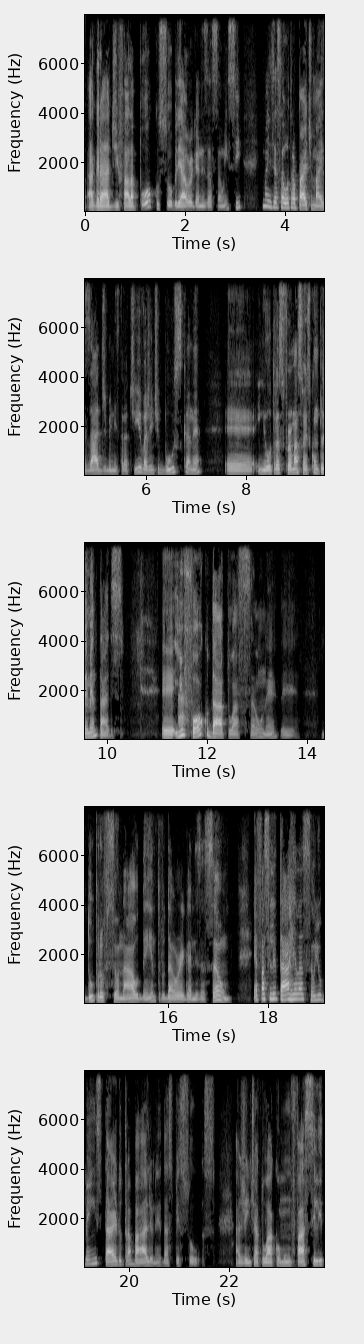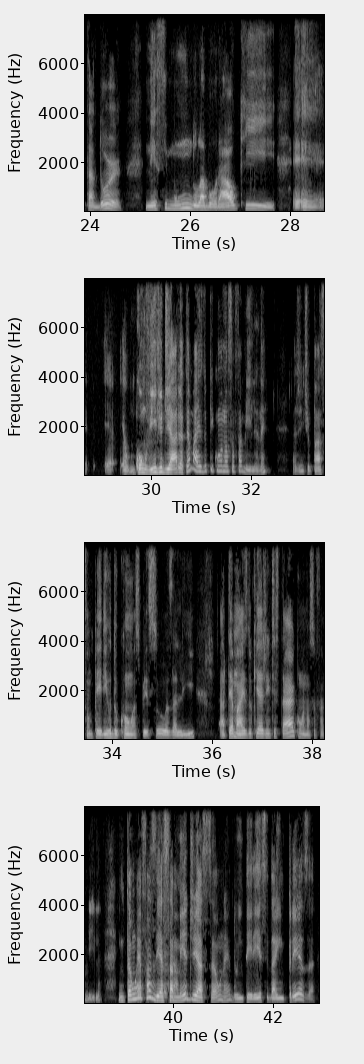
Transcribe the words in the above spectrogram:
a grade fala pouco sobre a organização em si, mas essa outra parte mais administrativa a gente busca, né? É, em outras formações complementares. É, e o ah. foco da atuação, né? É, do profissional dentro da organização é facilitar a relação e o bem-estar do trabalho, né, das pessoas. A gente atuar como um facilitador nesse mundo laboral que é, é, é, é um convívio diário até mais do que com a nossa família, né? A gente passa um período com as pessoas ali, até mais do que a gente estar com a nossa família. Então, é fazer essa mediação né, do interesse da empresa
